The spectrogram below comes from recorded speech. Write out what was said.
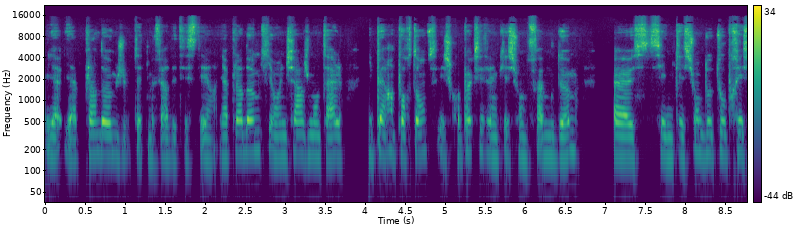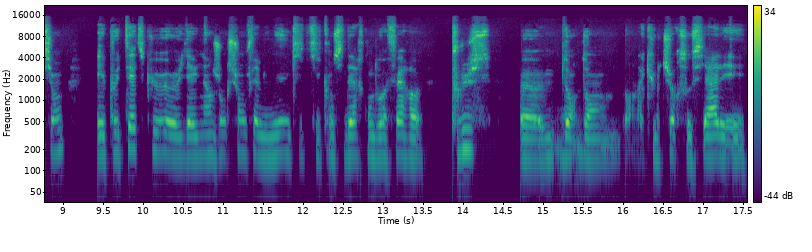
Il y, a, plein d'hommes, je vais peut-être me faire détester, hein. il y a plein d'hommes qui ont une charge mentale hyper importante et je ne crois pas que c'est une question de femme ou d'homme, euh, c'est une question d'autopression et peut-être qu'il euh, y a une injonction féminine qui, considère qu'on doit faire plus dans, la culture sociale et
